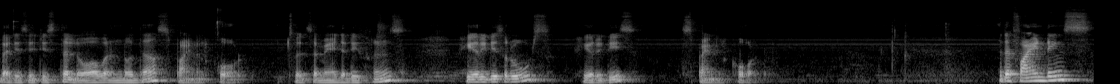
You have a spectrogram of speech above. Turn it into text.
That is, it is the lower end of the spinal cord. So it's a major difference. Here it is roots, here it is spinal cord. The findings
